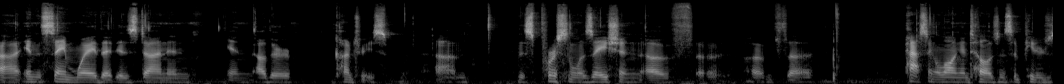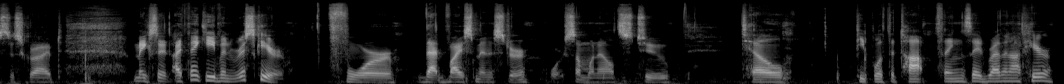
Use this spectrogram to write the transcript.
uh, in the same way that is done in, in other countries. Um, this personalization of, uh, of passing along intelligence that Peter just described makes it, I think, even riskier for that vice minister or someone else to tell people at the top things they'd rather not hear.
